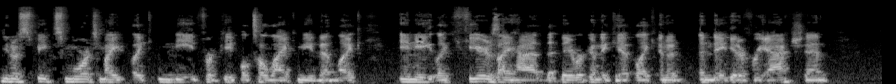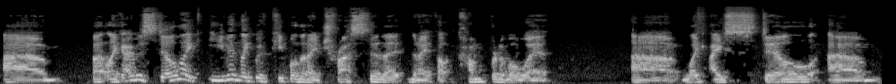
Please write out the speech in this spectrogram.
you know speaks more to my like need for people to like me than like any like fears I had that they were going to get like in a, a negative reaction. Um, but like I was still like even like with people that I trusted that that I felt comfortable with. Um, like I still um,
